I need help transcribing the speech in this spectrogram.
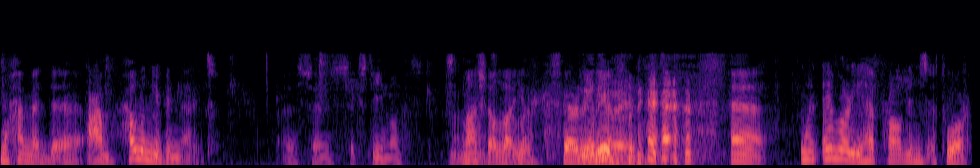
Muhammad uh, Am, how long you been married? Uh, since 16 months. MashaAllah, you're fairly new. Uh, whenever you have problems at work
